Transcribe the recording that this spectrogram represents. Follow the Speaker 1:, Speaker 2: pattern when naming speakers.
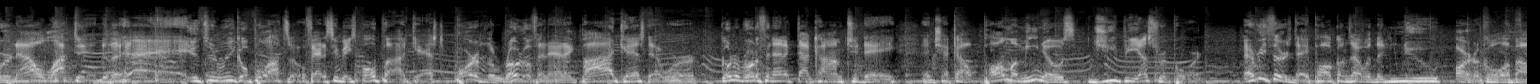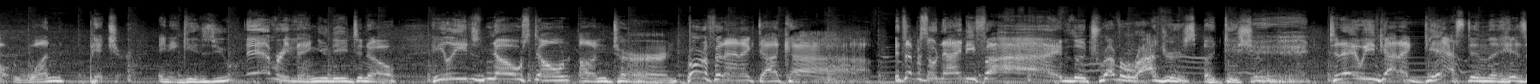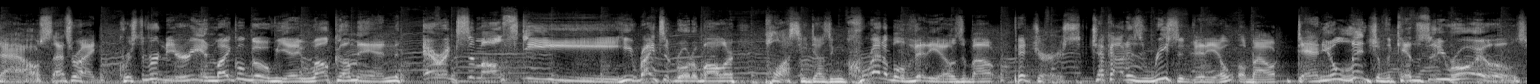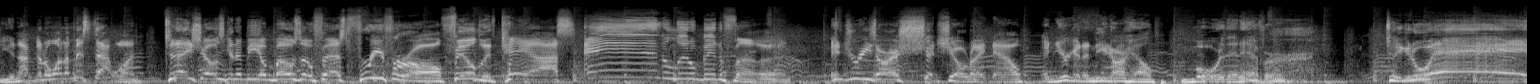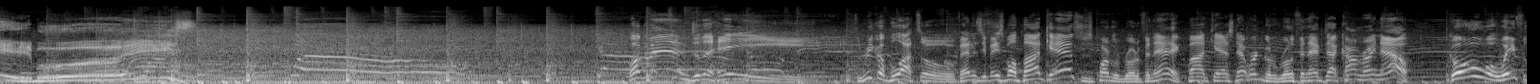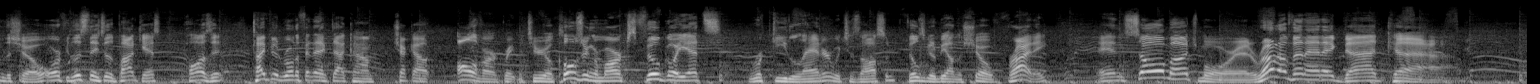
Speaker 1: are now locked into the Hey, it's Enrico Palazzo Fantasy Baseball Podcast, part of the Roto Fanatic Podcast Network. Go to rotofanatic.com today and check out Paul Mamino's GPS report. Every Thursday, Paul comes out with a new article about one pitcher, and he gives you everything you need to know. He leaves no stone unturned. Rotofanatic.com. It's episode 95, the Trevor Rogers edition. Today we've got a guest in the his house. That's right, Christopher Deary and Michael Govier welcome in Eric Samulski. He writes at Rotoballer, plus he does incredible videos about pitchers. Check out his recent video about Daniel Lynch of the Kansas City Royals. You're not going to want to miss that one. Today's show is going to be a Bozo Fest free for all, filled with chaos and a little bit of fun. Injuries are a shit show right now, and you're gonna need our help more than ever. Take it away, boys!
Speaker 2: Welcome in to the Hey, the Rico Palazzo Fantasy Baseball Podcast, which is part of the Roto Fanatic Podcast Network. Go to rotofanatic.com right now. Go away from the show, or if you're listening to the podcast, pause it, type in rotofanatic.com, check out all of our great material. Closing remarks, Phil Goyette's rookie ladder, which is awesome. Phil's going to be on the show Friday, and so much more at rotofanatic.com.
